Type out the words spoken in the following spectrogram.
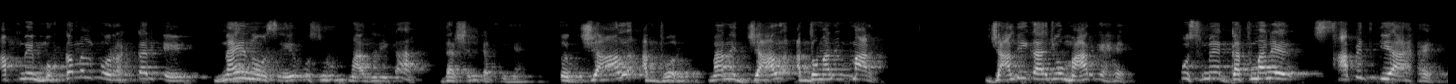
अपने मुकम्मल को रख करके नयनों से उस रूप माधुरी का दर्शन करती हैं। तो जाल अध्व, माने जाल अध्व माने मार्ग। जाली का जो मार्ग है, उसमें गतमा ने स्थापित किया है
